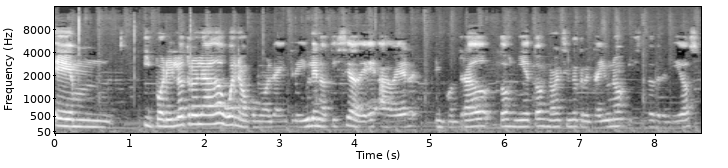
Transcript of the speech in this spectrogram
Em, y por el otro lado, bueno, como la increíble noticia de haber encontrado dos nietos, ¿no? El 131 y 132,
